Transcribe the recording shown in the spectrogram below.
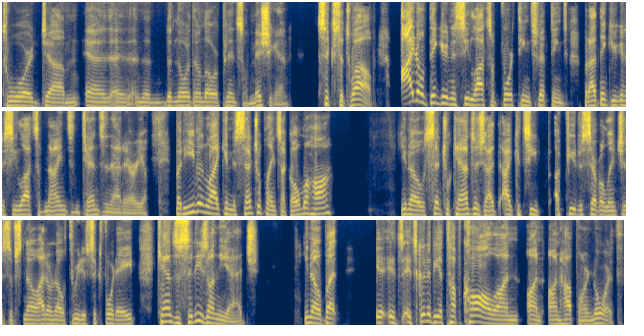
toward um, uh, uh, the, the northern lower peninsula of Michigan six to 12. I don't think you're going to see lots of 14s, 15s, but I think you're going to see lots of nines and 10s in that area. But even like in the central plains, like Omaha, you know, central Kansas, I, I could see a few to several inches of snow. I don't know, three to six, four to eight. Kansas City's on the edge, you know, but it, it's it's going to be a tough call on on on how far north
